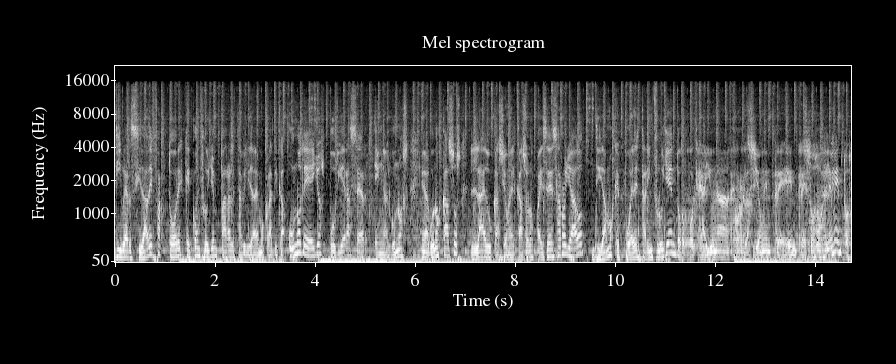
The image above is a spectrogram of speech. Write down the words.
diversidad de factores que confluyen para la estabilidad democrática. Uno de ellos pudiera ser en algunos, en algunos casos la educación. En el caso de los países desarrollados, digamos que puede estar influyendo porque hay una correlación entre, entre esos dos elementos.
